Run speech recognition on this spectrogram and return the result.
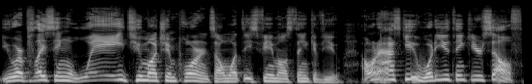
You are placing way too much importance on what these females think of you. I wanna ask you, what do you think of yourself?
